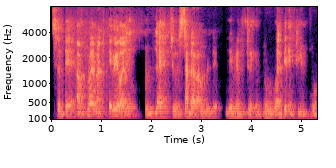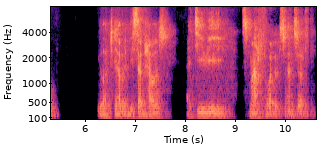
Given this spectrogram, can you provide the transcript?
So the employment, everybody would like to standard of living to improve, well-being to improve. You want to have a decent house, a TV, smartphone, on.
